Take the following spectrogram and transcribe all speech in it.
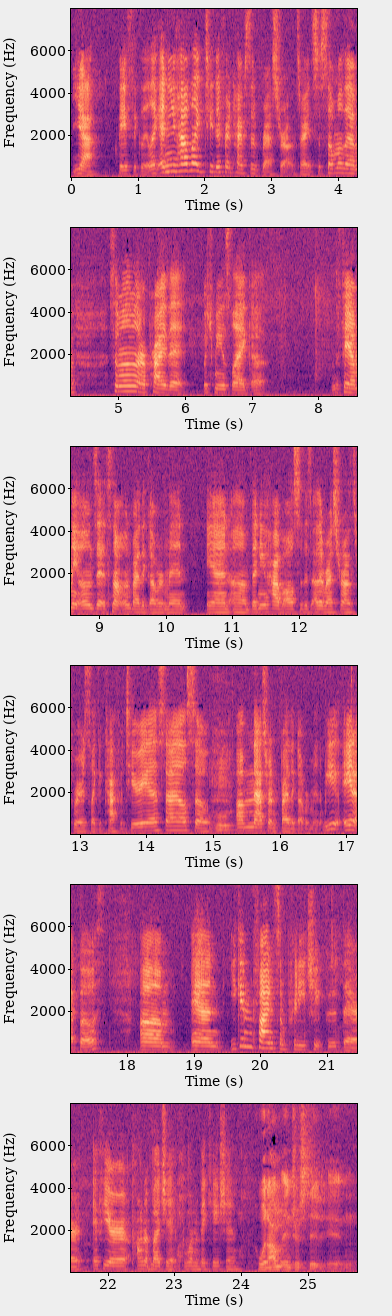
Yeah, basically. Like, and you have like two different types of restaurants, right? So some of them, some of them are private, which means like uh, the family owns it. It's not owned by the government. And um, then you have also this other restaurants where it's like a cafeteria style. So Mhm. um, that's run by the government. We ate at both. Um, and you can find some pretty cheap food there if you're on a budget on a vacation. What I'm interested in,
